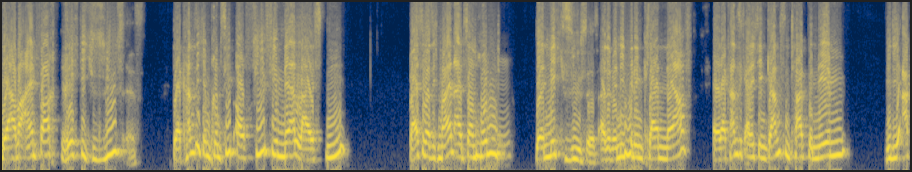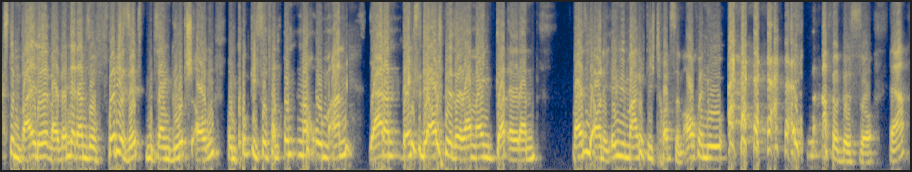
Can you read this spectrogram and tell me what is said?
der aber einfach richtig süß ist. Der kann sich im Prinzip auch viel, viel mehr leisten, weißt du, was ich meine, als so ein Hund, mhm. der nicht süß ist. Also wenn ich mir den kleinen Nerv, äh, der kann sich eigentlich den ganzen Tag benehmen, wie die Axt im Walde, weil wenn der dann so vor dir sitzt mit seinen Glubschaugen und guckt dich so von unten nach oben an, ja, dann denkst du dir auch wieder so, ja, mein Gott, ey, dann weiß ich auch nicht, irgendwie mag ich dich trotzdem, auch wenn du ein Affe bist, so, ja.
